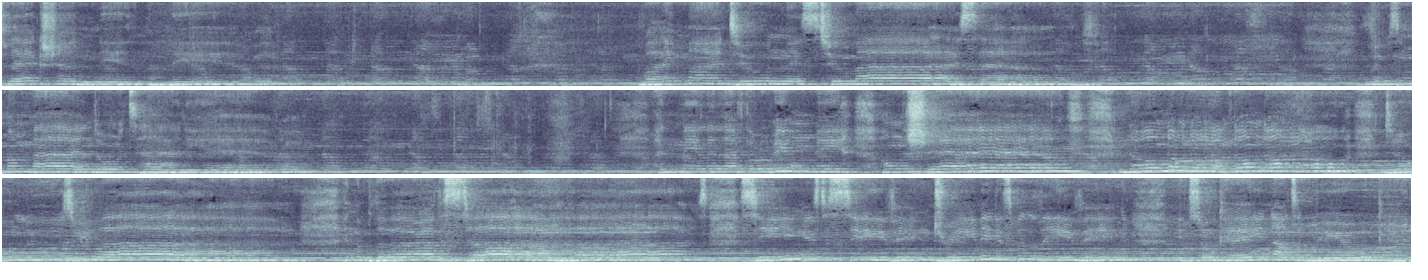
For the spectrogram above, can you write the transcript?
reflection in the mirror Why am I doing this to myself? to be okay.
